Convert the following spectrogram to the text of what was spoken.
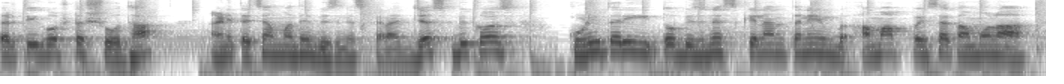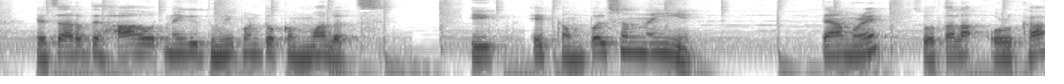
तर ती गोष्ट शोधा आणि त्याच्यामध्ये बिझनेस करा. जस्ट बिकॉज कुणीतरी तो बिझनेस केला आणि त्याने अमाप पैसा कमवला याचा अर्थ हा होत नाही की तुम्ही पण तो कमवालच. ही एक कंपल्शन नाही आहे त्यामुळे स्वतःला ओळखा.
